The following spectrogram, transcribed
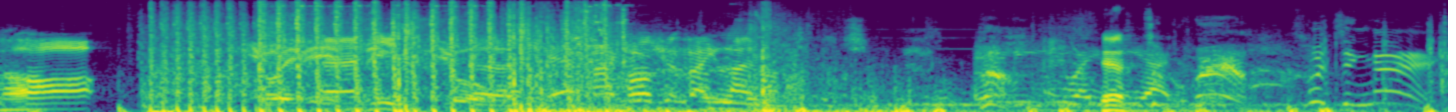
oh, UAV yeah, is he's fuel. uh, talking available. online on Twitch. UAV Yeah. active. Round! Switching mags!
